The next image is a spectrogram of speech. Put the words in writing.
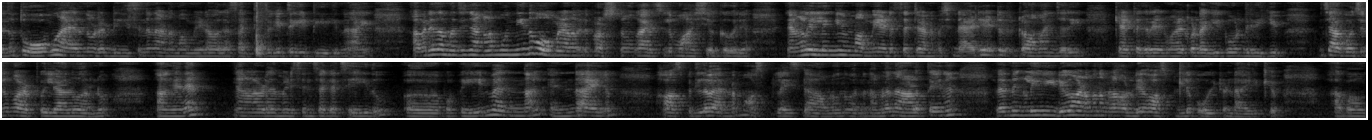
ഇന്ന് തോമു ആയിരുന്നു ഇവിടെ ഡീസന്റ് എന്നാണ് മമ്മിയുടെ വക സർട്ടിഫിക്കറ്റ് കിട്ടിയിരിക്കുന്നത്. ആയി അവനെ സംബന്ധിച്ച് ഞങ്ങൾ മുന്നിൽ നിന്ന് പോകുമ്പോഴാണ് അവന്റെ പ്രശ്നവും കാര്യത്തിലും വാശിയൊക്കെ വരിക. ഞങ്ങളില്ലെങ്കിൽ മമ്മിയുടെ സെറ്റാണ് പക്ഷെ ഡാഡി ആയിട്ട് ഒരു ടോം അഞ്ചറി കാറ്റഗറിയാണ് വഴക്കുണ്ടാക്കിക്കൊണ്ടിരിക്കും. ചാക്കോച്ചനും കുഴപ്പമില്ല എന്ന് പറഞ്ഞു. അങ്ങനെ ഞങ്ങളവിടെ മെഡിസിൻസ് ഒക്കെ ചെയ്തു. അപ്പോൾ പെയിൻ വന്നാൽ എന്തായാലും ഹോസ്പിറ്റലിൽ വരണം ഹോസ്പിറ്റലൈസ്ഡ് ആവണം എന്ന് പറഞ്ഞു. നമ്മൾ നാളത്തേന് അതായത് നിങ്ങൾ ഈ വീഡിയോ കാണുമ്പോൾ നമ്മൾ ഓൾറെഡി ഹോസ്പിറ്റലിൽ പോയിട്ടുണ്ടായിരിക്കും. അപ്പം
